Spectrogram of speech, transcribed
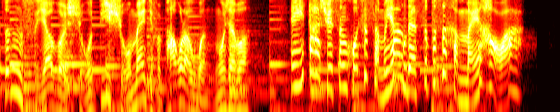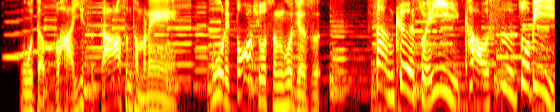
总是有个学弟学妹就会跑过来问我，晓得不？哎，大学生活是什么样的？是不是很美好啊？我都不好意思告诉他们嘞，我的大学生活就是。上课随意，考试作弊，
